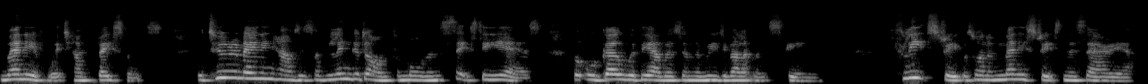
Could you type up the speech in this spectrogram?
many of which had basements. The two remaining houses have lingered on for more than 60 years, but will go with the others in the redevelopment scheme. Fleet Street was one of many streets in this area,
